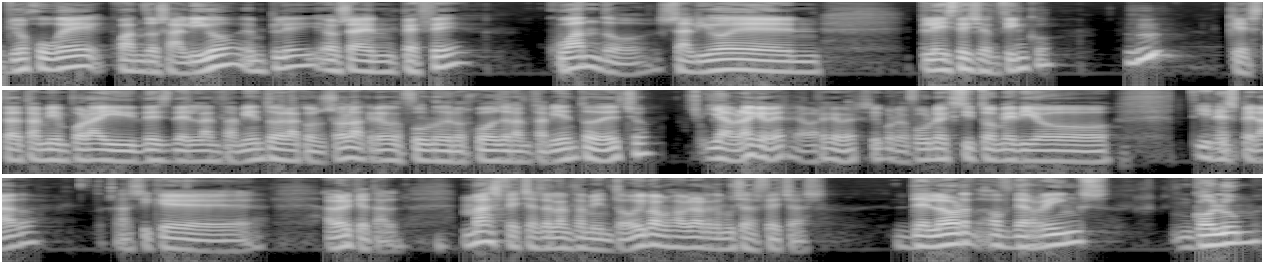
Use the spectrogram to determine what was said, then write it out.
Yo jugué cuando salió en Play, o sea, en PC, cuando salió en PlayStation 5 que está también por ahí desde el lanzamiento de la consola, creo que fue uno de los juegos de lanzamiento, de hecho. Y habrá que ver, habrá que ver, sí, porque fue un éxito medio inesperado. Así que a ver qué tal. Más fechas de lanzamiento. Hoy vamos a hablar de muchas fechas. The Lord of the Rings, Gollum,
